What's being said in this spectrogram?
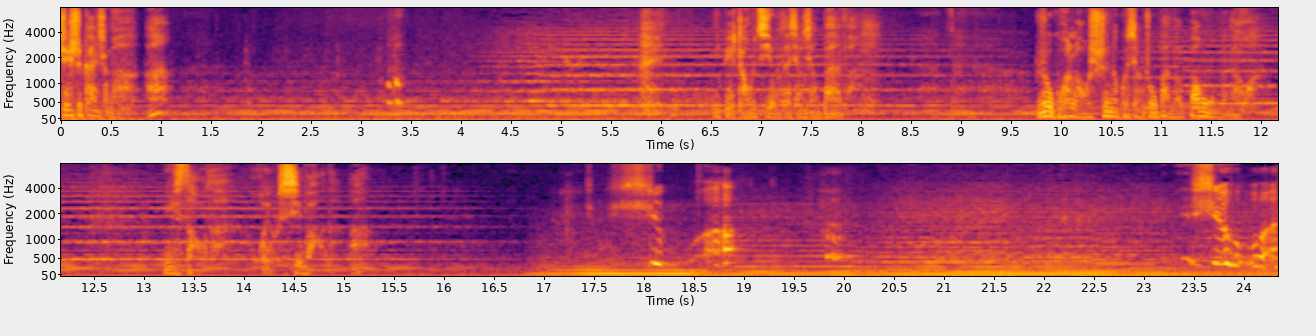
这是干什么啊？你别着急，我再想想办法。如果老师能够想出办法帮我们的话，你嫂子会有希望的啊！是我，是我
